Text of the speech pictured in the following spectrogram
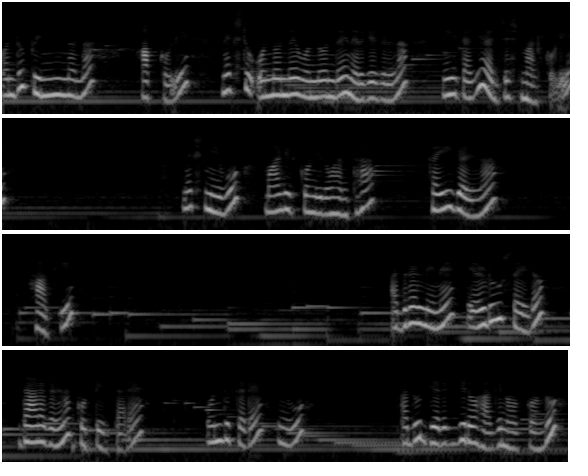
ಒಂದು ಪಿನ್ನನ್ನು ಹಾಕ್ಕೊಳ್ಳಿ. ನೆಕ್ಸ್ಟು ಒಂದೊಂದೇ ಒಂದೊಂದೇ ನೆರಿಗೆಗಳನ್ನ ನೀಟಾಗಿ ಅಡ್ಜಸ್ಟ್ ಮಾಡ್ಕೊಳ್ಳಿ. ನೆಕ್ಸ್ಟ್ ನೀವು ಮಾಡಿಟ್ಕೊಂಡಿರುವಂತಹ ಕೈಗಳನ್ನ ಹಾಕಿ. ಅದರಲ್ಲಿನೇ ಎರಡೂ ಸೈಡ್ ದಾರಗಳನ್ನ ಕೊಟ್ಟಿರ್ತಾರೆ. ಒಂದು ಕಡೆ ನೀವು ಅದು ಜರುಗ್ದಿರೋ ಹಾಗೆ ನೋಡಿಕೊಂಡು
